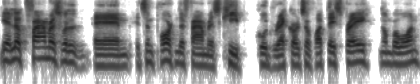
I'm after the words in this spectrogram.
Yeah, look, farmers will, um, it's important that farmers keep good records of what they spray, number one.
